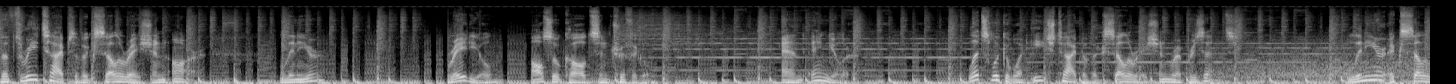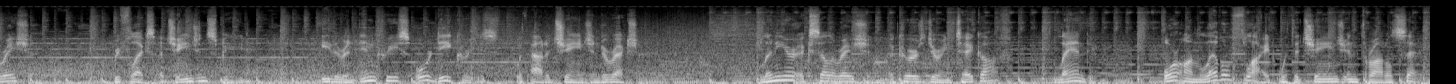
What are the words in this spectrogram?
The three types of acceleration are linear, radial, also called centrifugal, and angular. Let's look at what each type of acceleration represents. Linear acceleration reflects a change in speed, either an increase or decrease without a change in direction. Linear acceleration occurs during takeoff, landing, or on level flight with a change in throttle setting.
